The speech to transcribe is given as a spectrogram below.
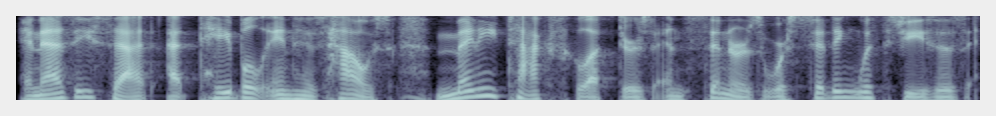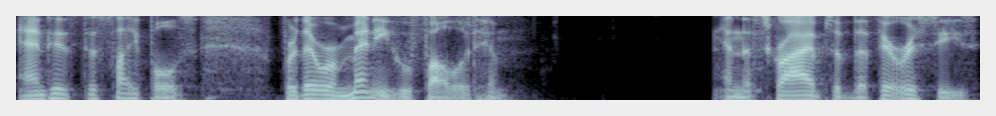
And as he sat at table in his house, many tax collectors and sinners were sitting with Jesus and his disciples, for there were many who followed him. And the scribes of the Pharisees,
